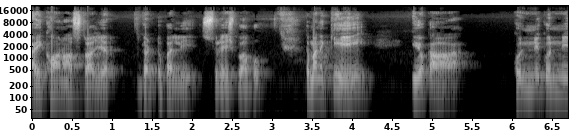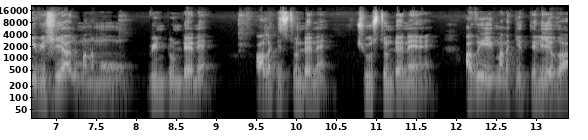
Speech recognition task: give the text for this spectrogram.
ఐకాన్ ఆస్ట్రాలియర్ గట్టుపల్లి సురేష్ బాబు. మనకి ఈ యొక్క కొన్ని కొన్ని విషయాలు మనము వింటుంటేనే ఆలకిస్తుంటేనే చూస్తుంటేనే అవి మనకి తెలియదా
